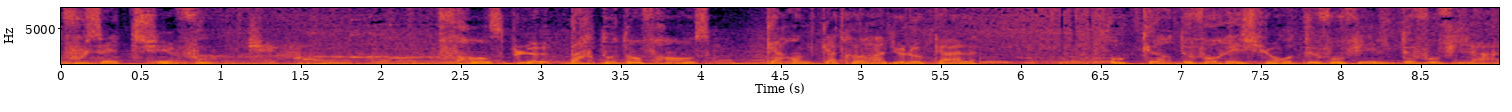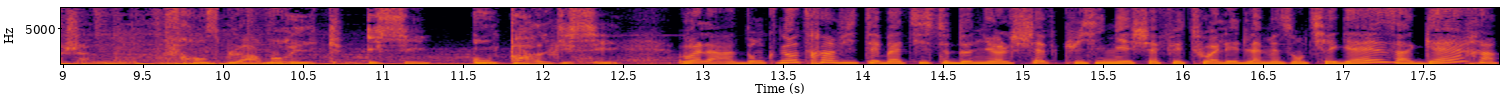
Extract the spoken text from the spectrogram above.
Vous êtes chez vous. Chez vous. France Bleu, partout en France, 44 radios locales, au cœur de vos régions, de vos villes, de vos villages. France Bleu Armorique, ici, on parle d'ici. Voilà, donc notre invité Baptiste Deniol, chef cuisinier, chef étoilé de la maison Thiéguez à Guerre,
